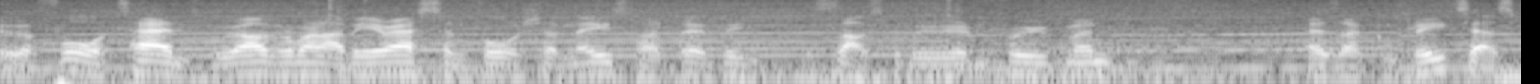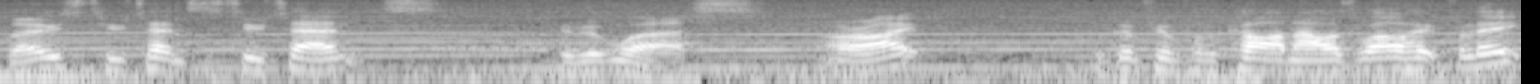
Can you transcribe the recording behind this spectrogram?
Over four tenths. We are going to run out of ERS, unfortunately, so I don't think that's going to be an improvement. As I complete it, I suppose. Two tenths is two tenths. Could have been worse. All right. We're good feel for the car now as well, hopefully.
